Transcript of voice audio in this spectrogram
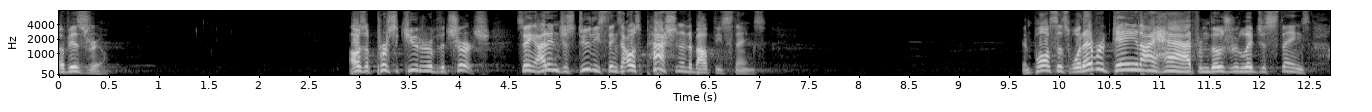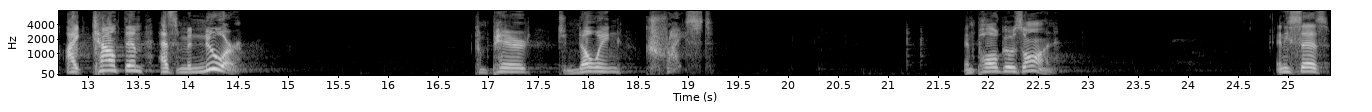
of Israel. I was a persecutor of the church, saying I didn't just do these things, I was passionate about these things. And Paul says, whatever gain I had from those religious things, I count them as manure compared to knowing Christ. And Paul goes on. And he says,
